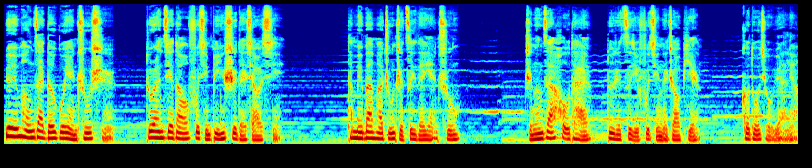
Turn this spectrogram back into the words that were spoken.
岳云鹏在德国演出时，突然接到父亲病逝的消息，他没办法终止自己的演出，只能在后台对着自己父亲的照片，磕头求原谅。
